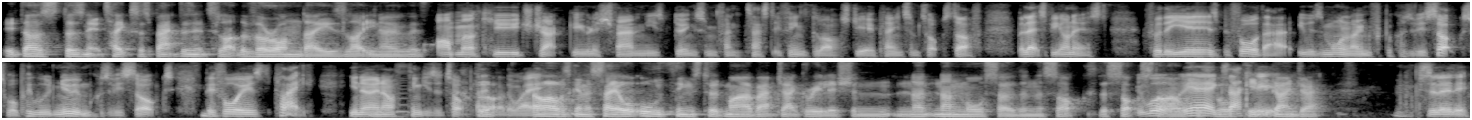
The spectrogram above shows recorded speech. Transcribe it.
it does, doesn't it? it takes us back, doesn't it, to like the Veron days, like you know. With... I'm a huge Jack Grealish fan. He's doing some fantastic things the last year, playing some top stuff. But let's be honest, for the years before that, he was more known for because of his socks. Well, people knew him because of his socks before he was to play, you know. And I think he's a top player, by the way. Oh, I was going to say all, all, the things to admire about Jack Grealish, and none more so than the sock, the sock well, style. Yeah, exactly. Keep it going, Jack. Absolutely.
